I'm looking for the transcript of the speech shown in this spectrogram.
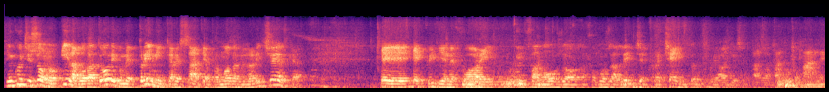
in cui ci sono i lavoratori come primi interessati a promuovere la ricerca, e, e, qui viene fuori famoso, la famosa legge 300 di cui oggi si parla tanto male,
